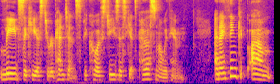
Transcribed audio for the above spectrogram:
leads Zacchaeus to repentance because Jesus gets personal with him. And I think um,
